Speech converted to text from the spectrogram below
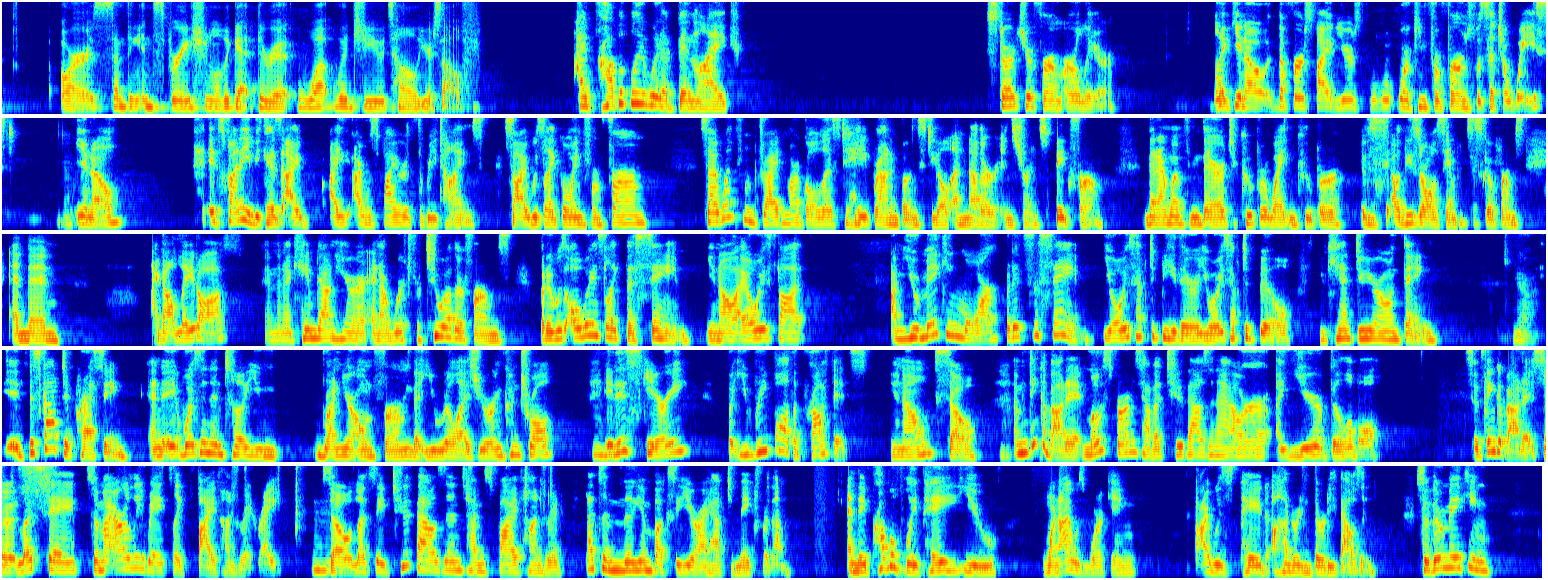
or something inspirational to get through it, what would you tell yourself? I probably would have been like, start your firm earlier. Like, you know, the first five years w- working for firms was such a waste, you know? It's funny because I, I, I was fired three times. So I was like going from firm. So I went from Dryden Margoles to Haight Brown and Bonesteel, another insurance big firm. Then I went from there to Cooper White and Cooper. It was oh, these are all San Francisco firms. And then I got laid off and then I came down here and I worked for two other firms, but it was always like the same. You know, I always thought, um, you're making more, but it's the same. You always have to be there. You always have to bill. You can't do your own thing. Yeah. It just got depressing. And it wasn't until you run your own firm that you realize you're in control. It is scary, but you reap all the profits, you know? So, I mean, think about it. Most firms have a 2000 hour a year billable. So think about it. So let's say, so my hourly rate's like 500, right? Mm-hmm. So let's say 2000 times 500, that's a million bucks a year I have to make for them. And they probably pay you when I was working, I was paid 130,000. So they're making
